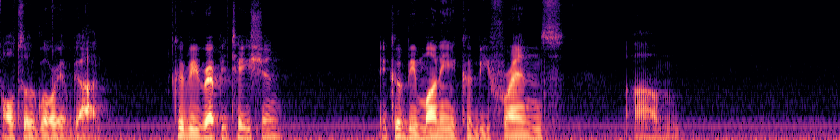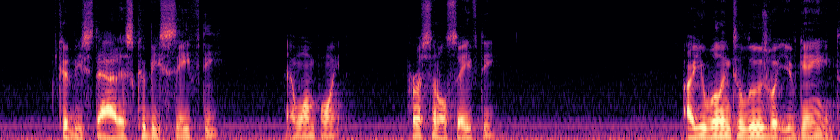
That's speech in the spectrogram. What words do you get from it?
all to the glory of God. Could be reputation, it could be money, it could be friends, um, could be status, could be safety at one point, personal safety. Are you willing to lose what you've gained?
